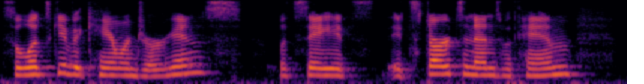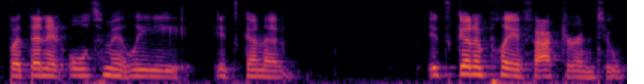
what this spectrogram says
So let's give it Cameron Jurgens. Let's say it's it starts and ends with him, but then it ultimately it's gonna it's going to play a factor into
